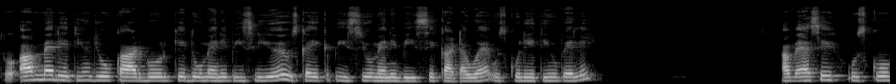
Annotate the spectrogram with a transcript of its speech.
तो अब मैं लेती हूँ जो कार्डबोर्ड के दो मैंने पीस लिए हुए उसका एक पीस जो मैंने बीस से काटा हुआ है, उसको लेती हूँ पहले। अब ऐसे उसको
